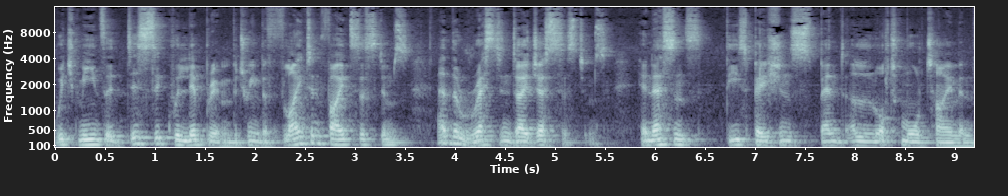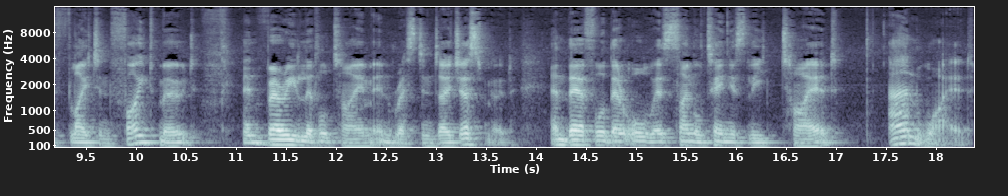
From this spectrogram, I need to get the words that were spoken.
which means a disequilibrium between the flight and fight systems and the rest and digest systems. In essence, these patients spend a lot more time in flight and fight mode and very little time in rest and digest mode, and therefore they're always simultaneously tired and wired.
